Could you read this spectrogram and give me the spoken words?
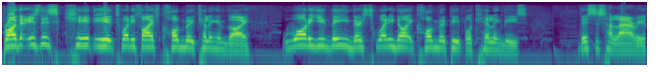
Bro, there is this kid here, 25 combo killing him, though. What do you mean? There's 29 combo people killing these. This is hilarious.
